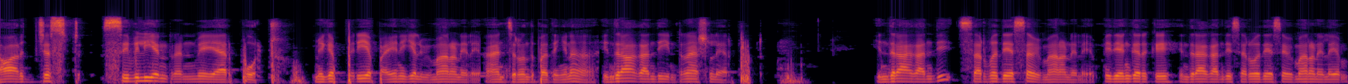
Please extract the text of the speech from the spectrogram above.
லார்ஜஸ்ட் சிவிலியன் ரன்வே ஏர்போர்ட் மிகப்பெரிய பயணிகள் விமான நிலையம். ஆன்சர் வந்து பார்த்தீங்கன்னா இந்திரா காந்தி இன்டர்நேஷனல் ஏர்போர்ட் இந்திரா காந்தி சர்வதேச விமான நிலையம். இது எங்க இருக்கு? இந்திரா காந்தி சர்வதேச விமான நிலையம்.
